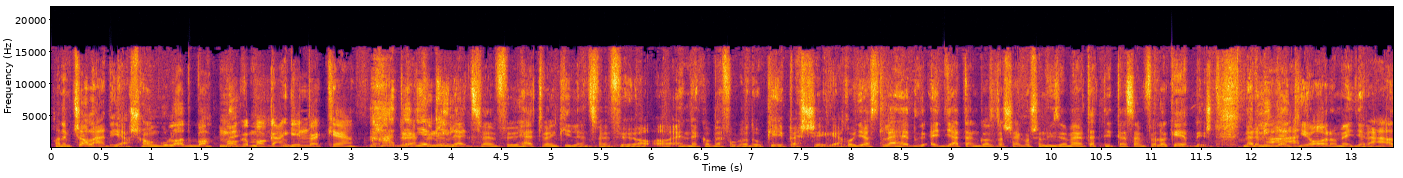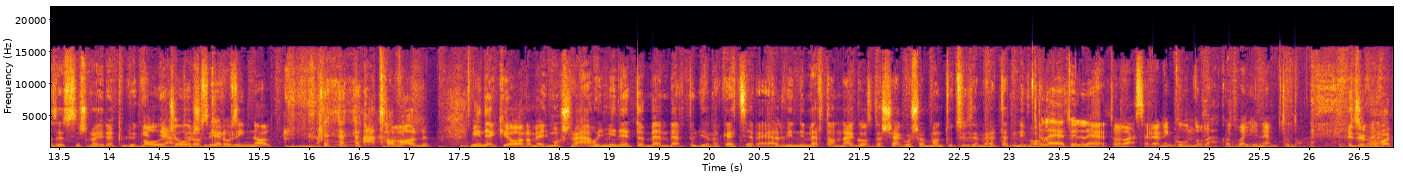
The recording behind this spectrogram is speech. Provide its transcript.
hanem családiás hangulatba. Mag, magángépekkel? Hát egy ilyen Repülünk? 90 fő, 70-90 fő a, a, ennek a befogadó képessége. Hogy azt lehet egyáltalán gazdaságosan üzemeltetni? Teszem fel a kérdést. Mert mindenki arra megy rá, az összes nagy repülőgép Olcsó orosz kerozinnal. Hát ha van, mindenki arra megy most rá, hogy minél több embert tudjanak egyszerre elvinni, mert annál gazdaságosabban tudsz üzemeltetni valamit. Lehet, hogy lehet alászerelni gondolákat, vagy én nem tudom. És akkor vagy,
